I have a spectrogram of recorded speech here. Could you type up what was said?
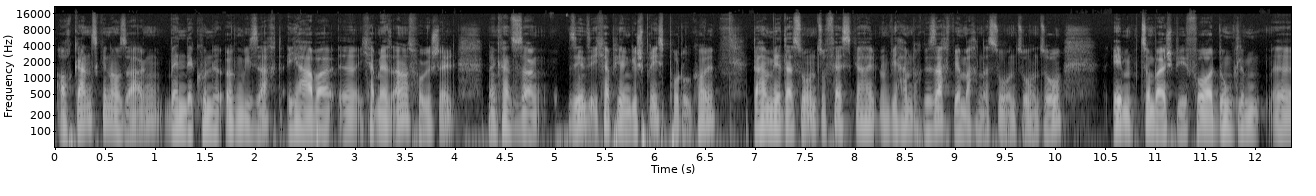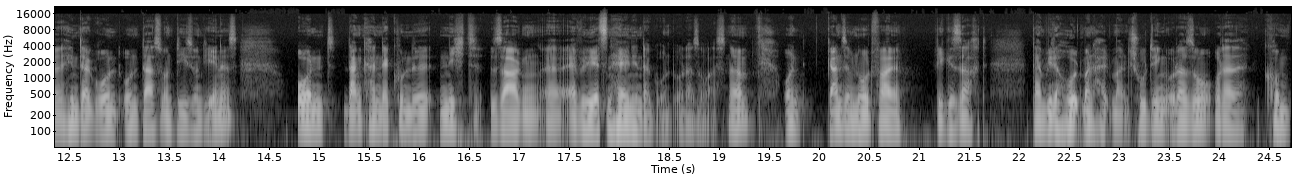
auch ganz genau sagen, wenn der Kunde irgendwie sagt, ja, aber äh, ich habe mir das anders vorgestellt, dann kannst du sagen, sehen Sie, ich habe hier ein Gesprächsprotokoll, da haben wir das so und so festgehalten und wir haben doch gesagt, wir machen das so und so und so, eben zum Beispiel vor dunklem äh, Hintergrund und das und dies und jenes und dann kann der Kunde nicht sagen, äh, er will jetzt einen hellen Hintergrund oder sowas. Ne? Und ganz im Notfall, wie gesagt, dann wiederholt man halt mal ein Shooting oder so oder kommt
